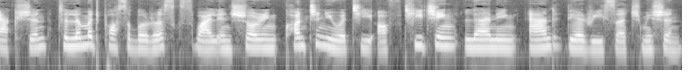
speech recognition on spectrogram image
action to limit possible risks while ensuring continuity of teaching, learning and their research mission.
